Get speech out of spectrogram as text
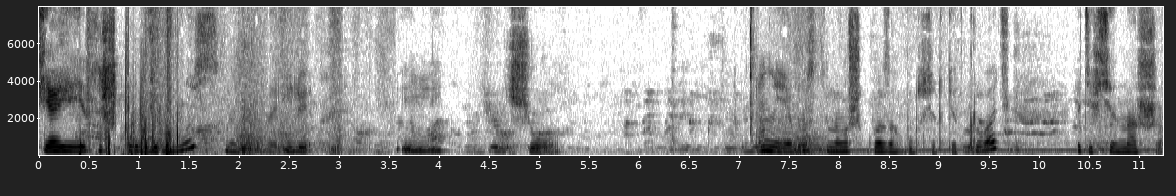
я если что вернусь, наверное, или или чё? Не, я просто на ваших глазах буду все-таки открывать эти все наши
